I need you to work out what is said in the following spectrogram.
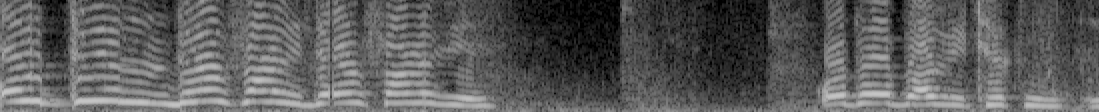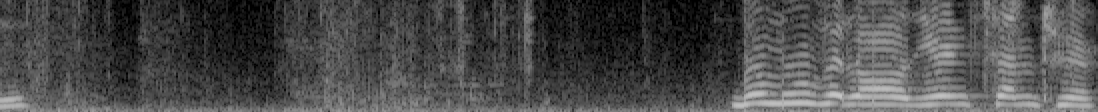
Oh, they're, they're in front of you. They're in front of you. Or they're above you, technically. Don't move at all. You're in center.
